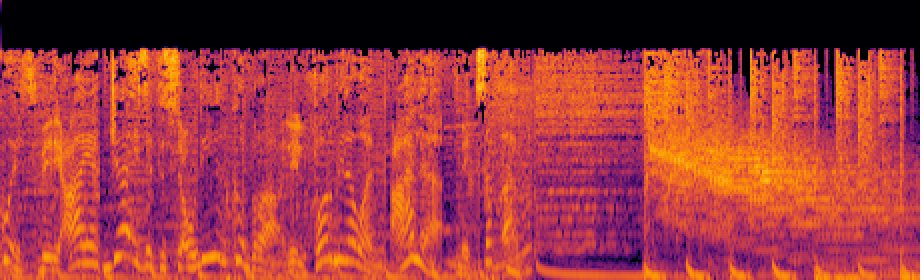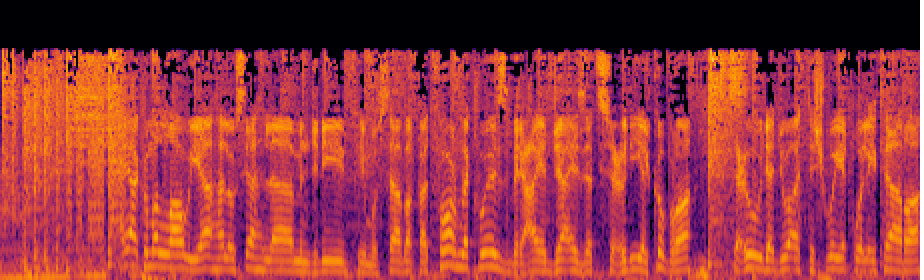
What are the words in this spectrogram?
quiz برعاية جائزة السعودية الكبرى للفورمولا 1 على Mix FM حياكم الله ويا هلا وسهلا من جديد في مسابقة فورمولا quiz برعاية جائزة السعودية الكبرى تعود أجواء التشويق والإثارة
